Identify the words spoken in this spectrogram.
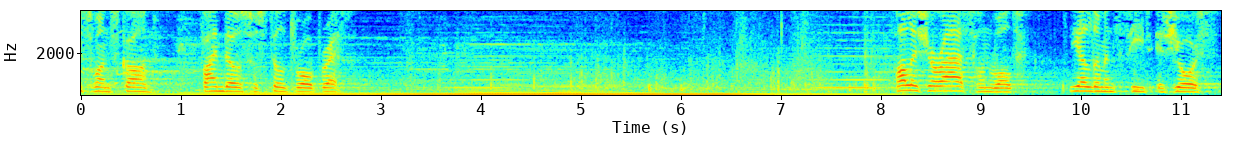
This one's gone. Find those who still draw breath. Polish your ass, Hunwald. The Ealdorman's seat is yours.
